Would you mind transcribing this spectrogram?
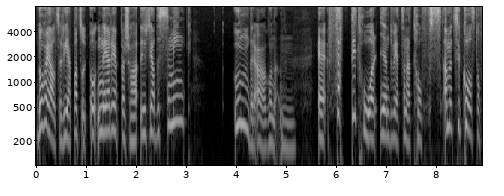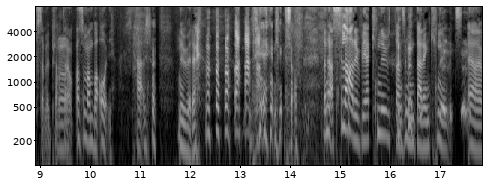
då har jag alltså repat och, när jag repar så har jag hade smink under ögonen. Mm. Eh, fettigt hår i en du vet sån här tofs, ja, men psykostofsen vi pratar ja. om. Alltså man bara oj, här, nu är det. det är liksom, den här slarviga knuten som inte är en knut. Eh,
